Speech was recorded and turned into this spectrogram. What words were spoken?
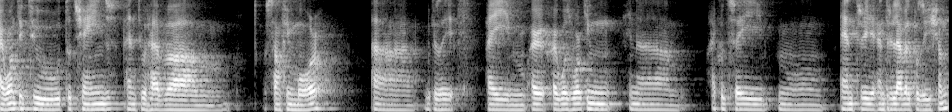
I wanted to to change and to have um, something more uh, because I I, I I was working in a I could say um, entry entry level position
